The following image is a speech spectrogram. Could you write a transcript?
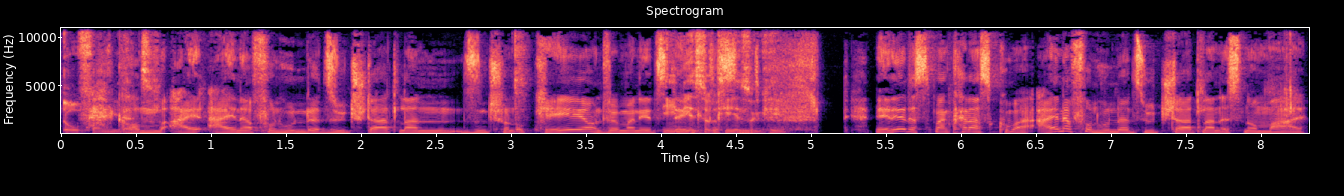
doof von Komm, ein, einer von 100 Südstaatlern sind schon okay und wenn man jetzt nee, denkt, nee, ist okay, das sind, ist okay. Nee, nee, das, man kann das, guck mal, einer von 100 Südstaatlern ist normal.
